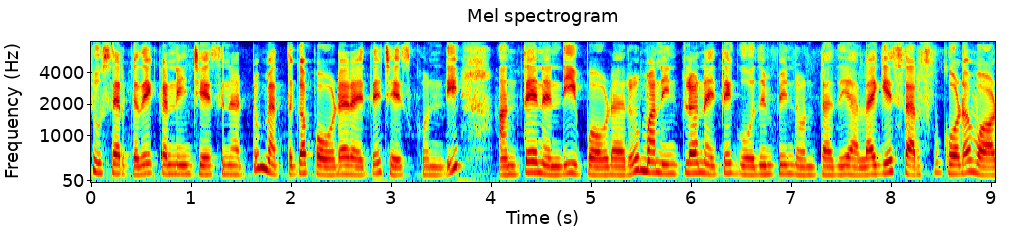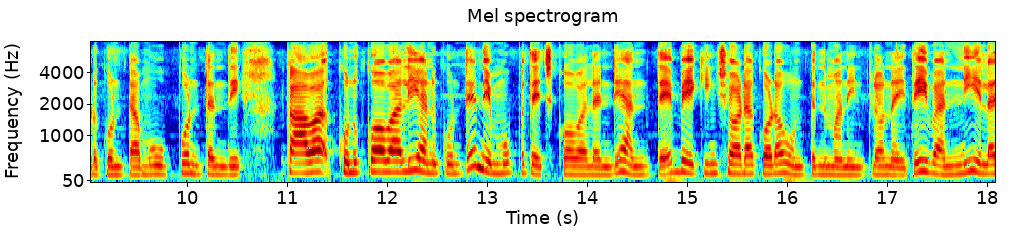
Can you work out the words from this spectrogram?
చూసారు కదా ఇక్కడ నేను చేసినట్టు మెత్తగా పౌడర్ అయితే చేసుకోండి. అంతేనండి ఈ పౌడరు. మన ఇంట్లోనైతే గోధుమ పిండి ఉంటుంది. అలాగే సర్ఫ్ కూడా వాడుకుంటాము. ఉప్పు ఉంటుంది. కావా కొనుక్కోవాలి అనుకుంటే నిమ్ముప్పు తెచ్చుకోవాలండి. అంతే. బేకింగ్ సోడా కూడా ఉంటుంది మన ఇంట్లోనైతే. ఇవన్నీ ఇలా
